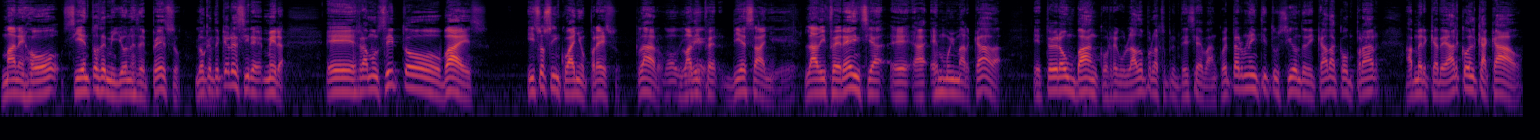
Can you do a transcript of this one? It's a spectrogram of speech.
manejó cientos de millones de pesos. Lo que te quiero decir es, mira, eh, Ramoncito Báez, hizo cinco años preso, claro, diez. años. La diferencia eh, es muy marcada. Esto era un banco regulado por la superintendencia de banco. Esta era una institución dedicada a comprar, a mercadear con el cacao,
